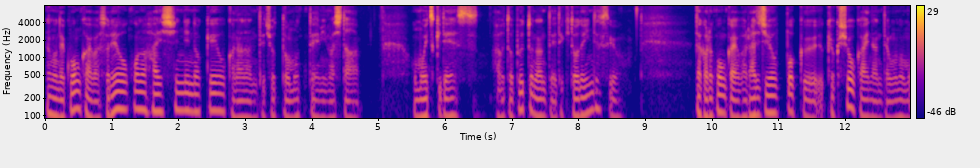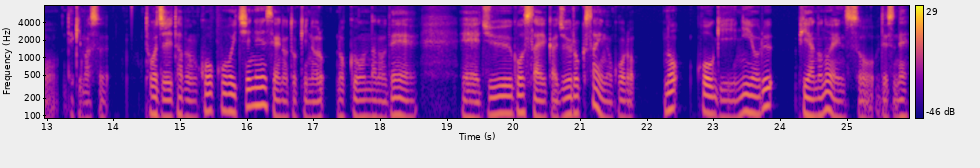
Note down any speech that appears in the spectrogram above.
なので今回はそれをこの配信に乗っけようかななんてちょっと思ってみました。思いつきです。アウトプットなんて適当でいいんですよ。だから今回はラジオっぽく曲紹介なんてものもできます。当時多分高校1年生の時の録音なので、えー、15歳か16歳の頃の講義によるピアノの演奏ですね。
